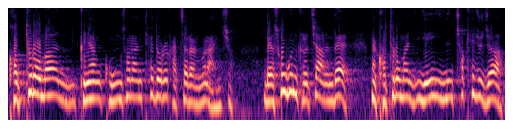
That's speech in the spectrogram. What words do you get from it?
겉으로만 그냥 공손한 태도를 갖자라는 건 아니죠. 내 속은 그렇지 않은데 그냥 겉으로만 예의 있는 척 해주자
